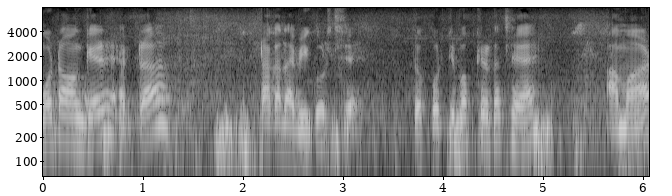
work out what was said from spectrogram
মোটা অঙ্কের একটা টাকা দাবি করছে। তো কর্তৃপক্ষের কাছে আমার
